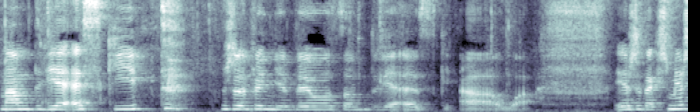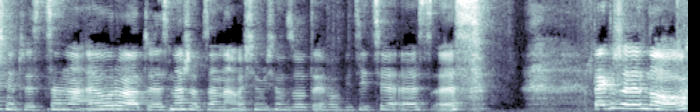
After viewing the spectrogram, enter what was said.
mam dwie eski. Żeby nie było, są dwie eski. Ała. I jeszcze tak śmiesznie, tu jest cena euro, a tu jest nasza cena 80 zł, widzicie, SS. Także no,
